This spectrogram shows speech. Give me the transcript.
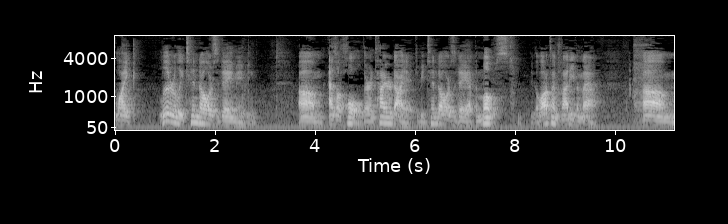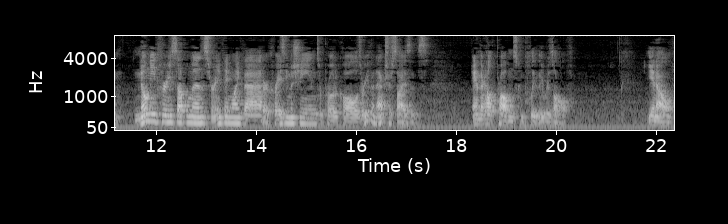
like literally $10 a day, maybe. Um, as a whole, their entire diet could be $10 a day at the most. A lot of times, not even that. Um, no need for any supplements or anything like that, or crazy machines or protocols, or even exercises. And their health problems completely resolve you know,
